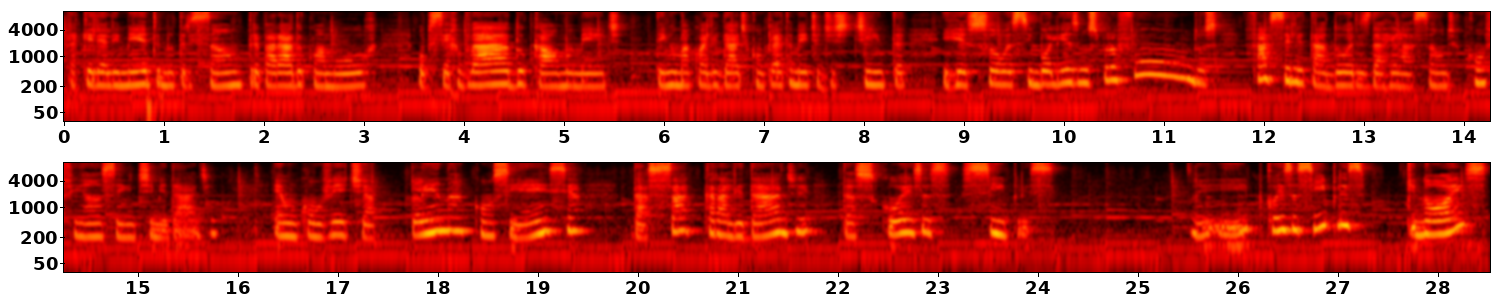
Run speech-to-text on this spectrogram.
para aquele alimento e nutrição preparado com amor, observado calmamente, tem uma qualidade completamente distinta e ressoa simbolismos profundos facilitadores da relação de confiança e intimidade. É um convite à plena consciência da sacralidade das coisas simples. E, coisas simples que nós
